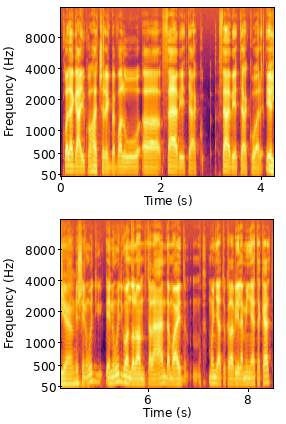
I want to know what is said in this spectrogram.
kollégájuk a hadseregbe való uh, felvétel, felvételkor. És, Igen. és én, úgy, én úgy gondolom talán, de majd mondjátok el a véleményeteket,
